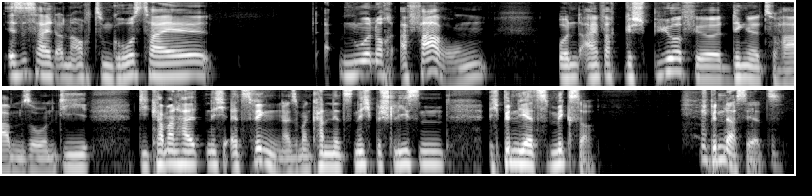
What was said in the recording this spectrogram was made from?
ist es halt dann auch zum Großteil nur noch Erfahrung und einfach Gespür für Dinge zu haben so und die die kann man halt nicht erzwingen. Also man kann jetzt nicht beschließen, ich bin jetzt Mixer. Ich bin das jetzt.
